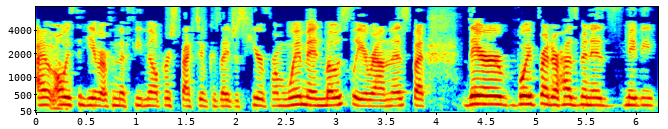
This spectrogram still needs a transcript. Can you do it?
I'm yeah. always thinking of it from the female perspective because I just hear from women mostly around this, but their boyfriend or husband is maybe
